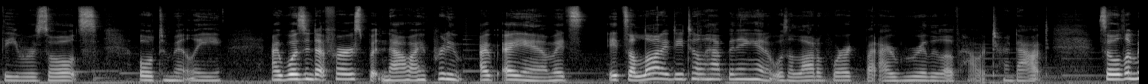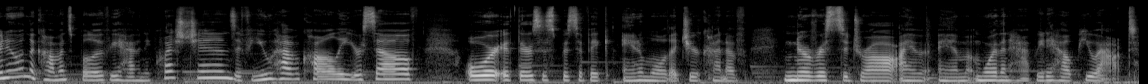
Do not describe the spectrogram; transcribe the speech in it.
the results ultimately. I wasn't at first, but now I pretty, I, I am. It's, it's a lot of detail happening and it was a lot of work, but I really love how it turned out. So let me know in the comments below if you have any questions, if you have a collie yourself, or if there's a specific animal that you're kind of nervous to draw, I am more than happy to help you out.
